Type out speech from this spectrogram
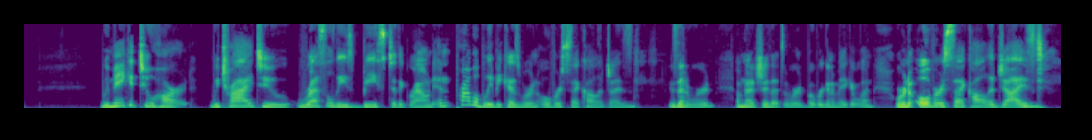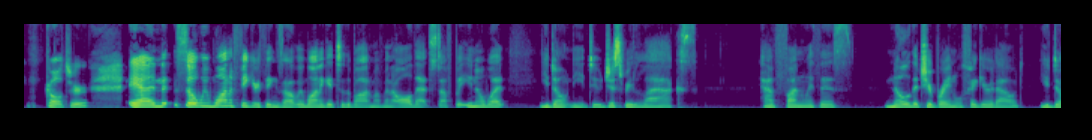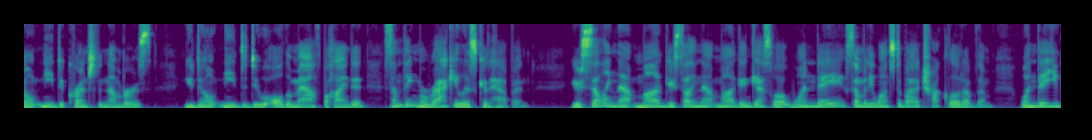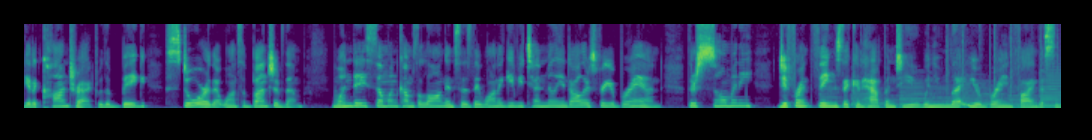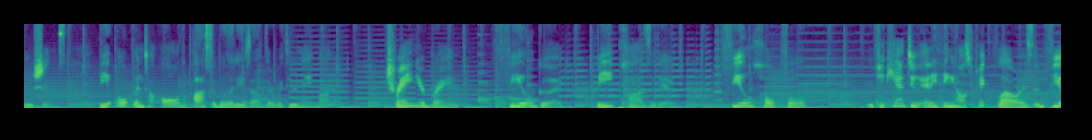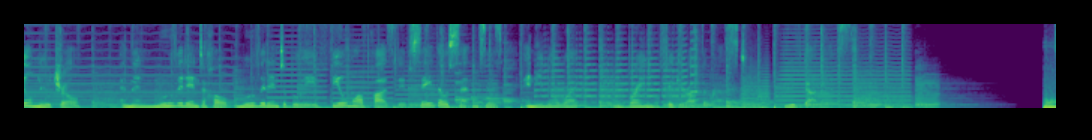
We make it too hard. We try to wrestle these beasts to the ground, and probably because we're an over psychologized. Is that a word? I'm not sure that's a word, but we're going to make it one. We're an over psychologized culture. And so we want to figure things out. We want to get to the bottom of it and all that stuff. But you know what? You don't need to. Just relax, have fun with this. Know that your brain will figure it out. You don't need to crunch the numbers. You don't need to do all the math behind it. Something miraculous could happen. You're selling that mug, you're selling that mug, and guess what? One day somebody wants to buy a truckload of them. One day you get a contract with a big store that wants a bunch of them. One day someone comes along and says they want to give you $10 million for your brand. There's so many different things that could happen to you when you let your brain find the solutions. Be open to all the possibilities out there with your name on it. Train your brain, feel good, be positive, feel hopeful. If you can't do anything else, pick flowers and feel neutral and then move it into hope, move it into belief, feel more positive, say those sentences, and you know what? Your brain will figure out the rest. You've got this.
